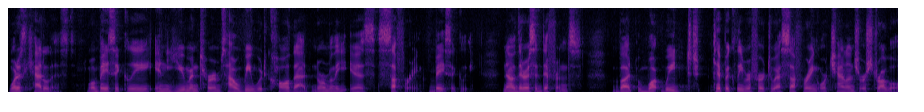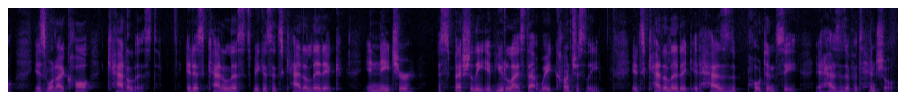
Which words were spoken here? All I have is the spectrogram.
What is catalyst? Well, basically, in human terms, how we would call that normally is suffering, basically. Now, there is a difference, but what we typically refer to as suffering or challenge or struggle is what I call catalyst. It is catalyst because it's catalytic in nature, especially if utilized that way consciously. It's catalytic, it has the potency, it has the potential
